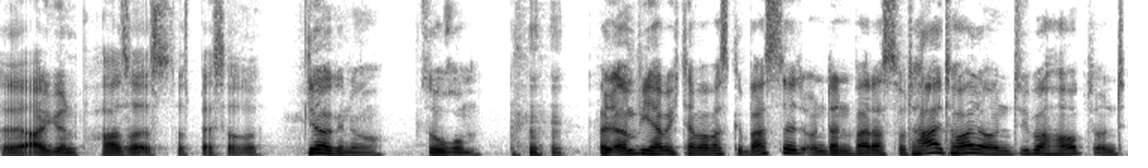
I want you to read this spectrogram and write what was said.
äh, Argument Parser ist das bessere. Ja, genau. So rum. Weil irgendwie habe ich da mal was gebastelt und dann war das total toll und überhaupt und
